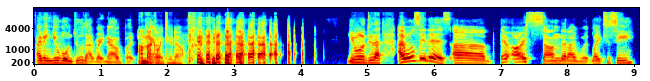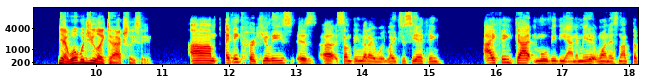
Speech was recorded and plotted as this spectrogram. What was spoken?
I mean, you won't do that right now, but I'm not going to. No. you won't do that. I will say this: um, there are some that I would like to see. yeah. What would you like to actually see? Um, I think Hercules is uh, something that I would like to see. I think, I think that movie, the animated one, is not the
